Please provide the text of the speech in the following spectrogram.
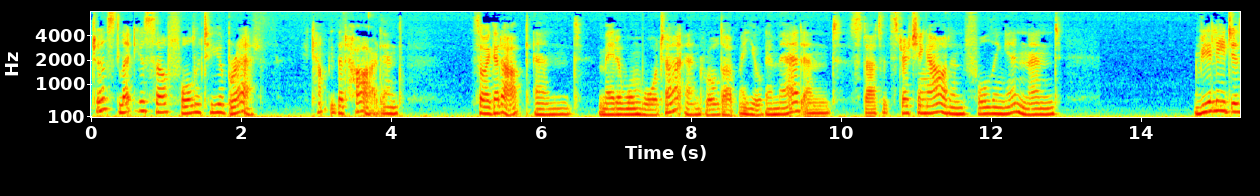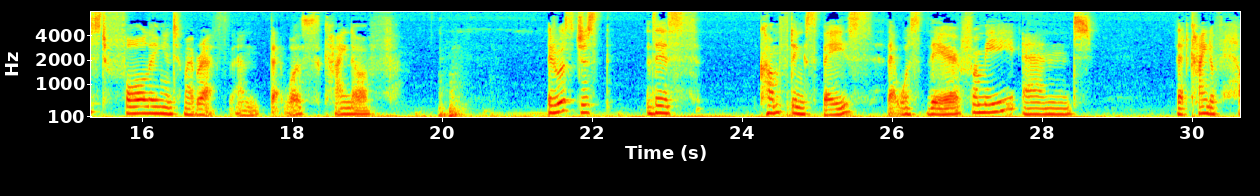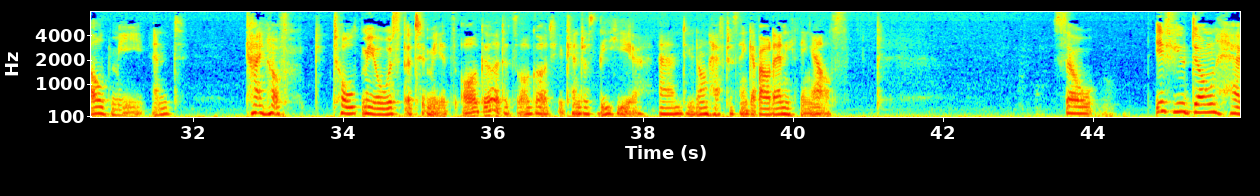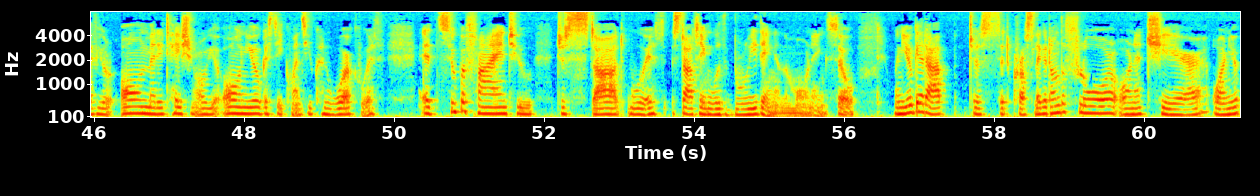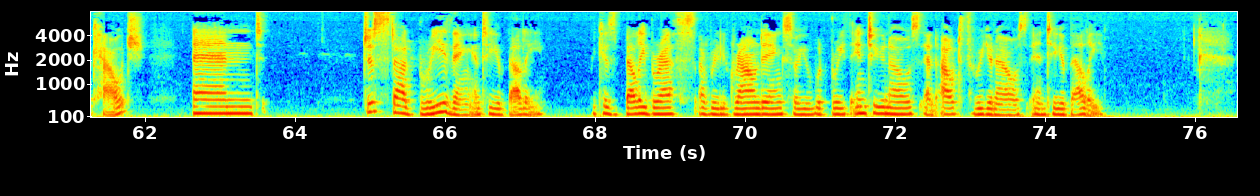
Just let yourself fall into your breath. It can't be that hard. And so I got up and made a warm water and rolled up my yoga mat and started stretching out and folding in and really just falling into my breath. And that was kind of, it was just this comforting space that was there for me and that kind of held me and kind of told me or whispered to me, it's all good, it's all good. You can just be here and you don't have to think about anything else. So if you don't have your own meditation or your own yoga sequence you can work with, it's super fine to just start with starting with breathing in the morning. So when you get up, just sit cross-legged on the floor or on a chair or on your couch and just start breathing into your belly because belly breaths are really grounding. So you would breathe into your nose and out through your nose into your belly.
